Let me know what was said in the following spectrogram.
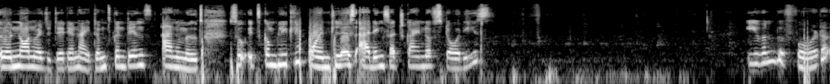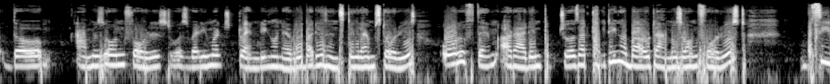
uh, non-vegetarian items contains animals. So it's completely pointless adding such kind of stories. Even before the amazon forest was very much trending on everybody's instagram stories. All of them are adding pictures are tweeting about amazon forest. See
